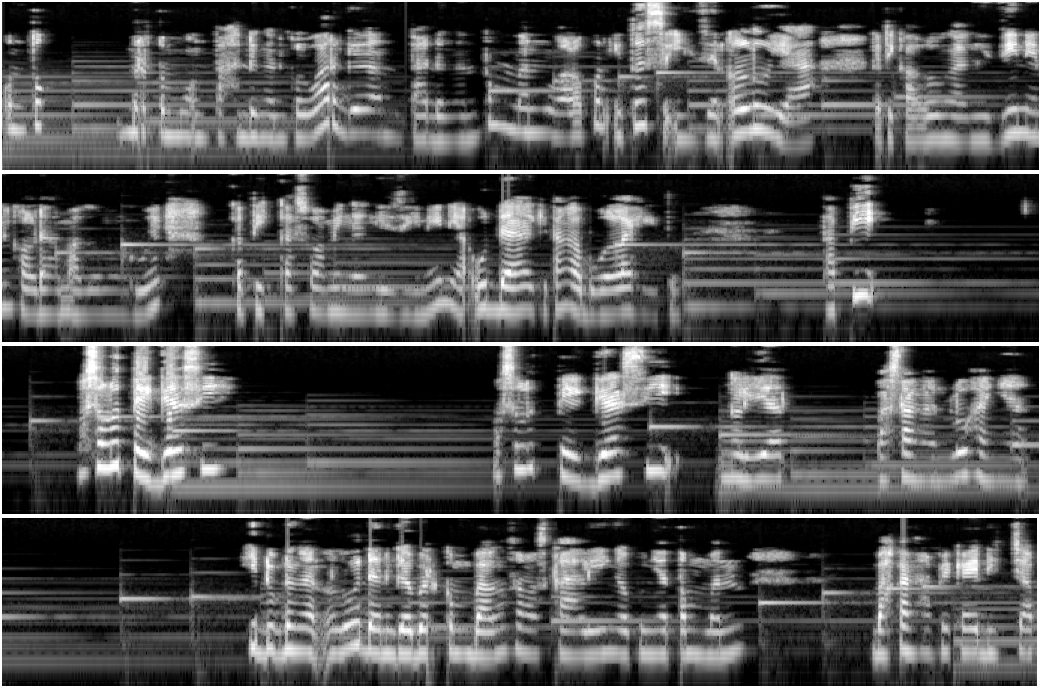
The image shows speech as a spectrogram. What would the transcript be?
untuk bertemu entah dengan keluarga, entah dengan teman, walaupun itu seizin elu ya. Ketika lu nggak ngizinin, kalau dalam agama gue, ketika suami nggak ngizinin ya udah kita nggak boleh gitu. Tapi masa lu tega sih masa lu tega sih ngelihat pasangan lu hanya hidup dengan lu dan gak berkembang sama sekali, gak punya temen, bahkan sampai kayak dicap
